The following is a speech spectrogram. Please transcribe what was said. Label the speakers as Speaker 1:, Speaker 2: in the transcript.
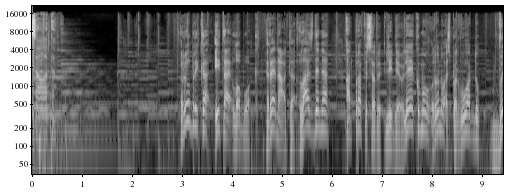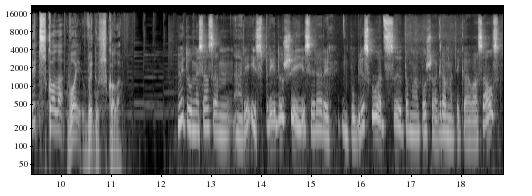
Speaker 1: Kalnasāta.
Speaker 2: Rubrika Itai Lobok. Renāta Lazdene ar profesoru Lidiju Liekumu runās par vārdu vidusskola vai vidusskola.
Speaker 3: Nu, to mēs esam arī izsprieduši. Viņš ir arī publiskots tamā pašā gramatikā Vasals.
